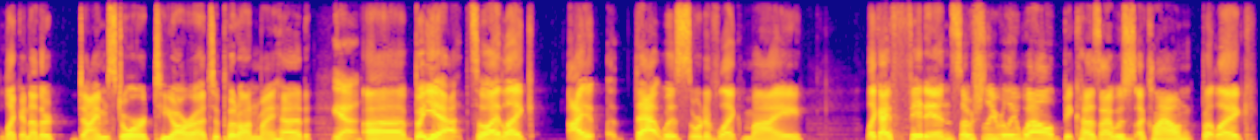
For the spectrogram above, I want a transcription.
like another dime store tiara to put on my head. yeah Uh, but yeah, so I like I that was sort of like my like I fit in socially really well because I was a clown, but like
